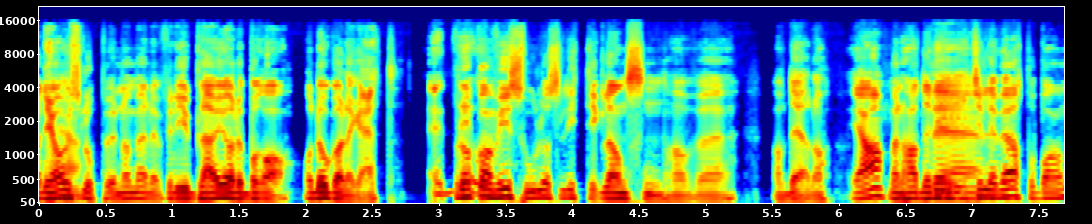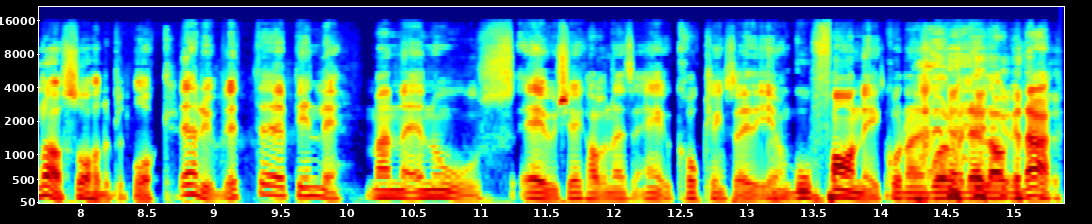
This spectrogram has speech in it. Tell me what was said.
Og de har jo sluppet unna med det, for de pleier å gjøre det bra, og da går det greit. For For da kan vi sole oss litt i glansen av, eh, av det, da. Ja, Men hadde de ikke levert på banen, så hadde det blitt bråk. Det hadde jo blitt eh, pinlig. Men eh, nå er jo ikke jeg Havnes, jeg er jo krokling, så jeg gir en god faen i hvordan det går med det laget der.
